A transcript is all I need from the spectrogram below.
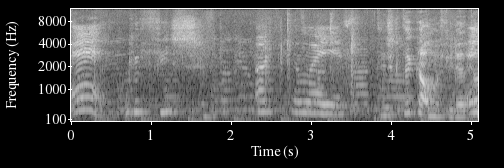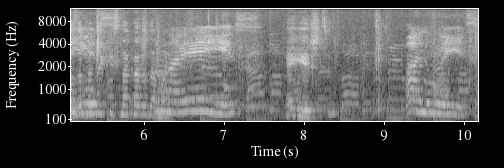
É. Que fixe. Ai, não é esse. Tens que ter calma, filha. Estás a bater com isso na cara da Não mãe. é esse. É este. Ai, não é esse.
